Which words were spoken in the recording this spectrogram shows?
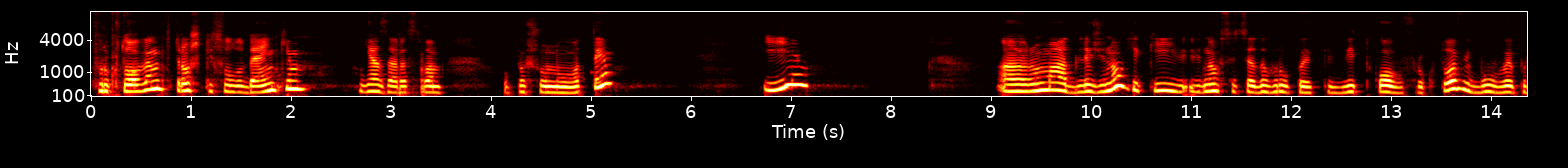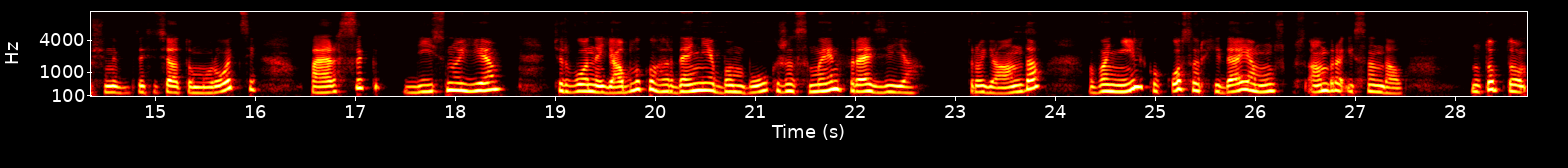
фруктовим, трошки солоденьким. Я зараз вам опишу ноти. І аромат для жінок, який відноситься до групи квітково-фруктові, був випущений в 2010 році. Персик дійсно є. Червоне яблуко, гарденія, бамбук, жасмин, фрезія, троянда, ваніль, кокос, орхідея, мускус, амбра і сандал. Ну, тобто,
